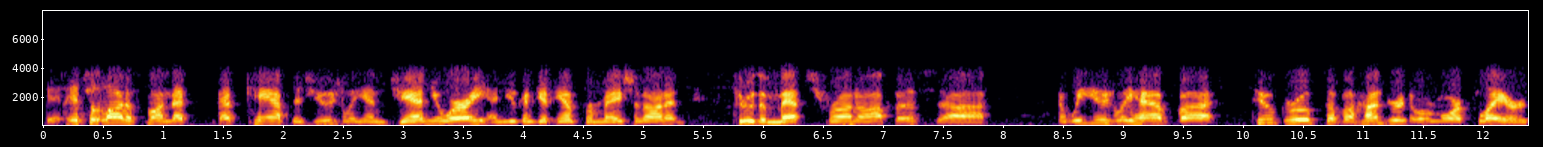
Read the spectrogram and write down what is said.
it, it's a lot of fun. That that camp is usually in January, and you can get information on it through the Mets front office. Uh, and we usually have uh, two groups of a hundred or more players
